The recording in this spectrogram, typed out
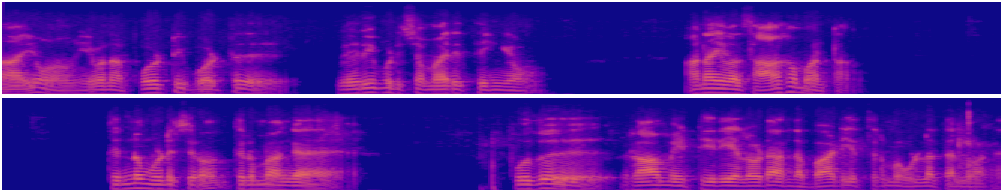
நாயும் இவனை போட்டி போட்டு வெறி பிடிச்ச மாதிரி திங்கும். ஆனால் இவன் சாக மாட்டான். தின்னு முடிச்சிடும் திரும்ப அங்கே புது ரா மெட்டீரியலோட அந்த பாடியை திரும்ப உள்ளே தள்ளுவாங்க.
